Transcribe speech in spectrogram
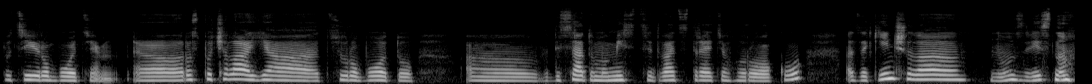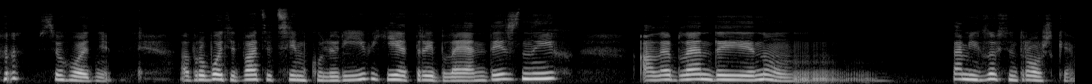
по цій роботі. Е, Розпочала я цю роботу в 10 місяці 23-го року, а закінчила, ну, звісно, сьогодні. В роботі 27 кольорів, є три бленди з них, але бленди, ну, там їх зовсім трошки.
